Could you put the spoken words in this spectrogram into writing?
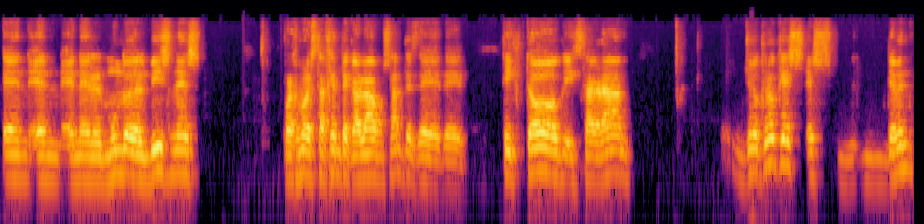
en, en, el mundo del business, por ejemplo, esta gente que hablábamos antes de TikTok, Instagram, yo creo que es, deben,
